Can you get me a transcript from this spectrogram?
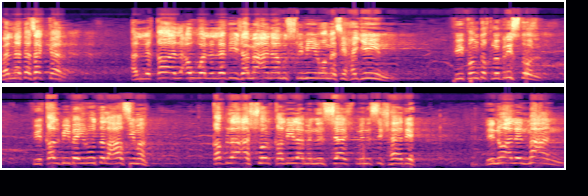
فلنتذكر اللقاء الأول الذي جمعنا مسلمين ومسيحيين في فندق لبريستول في قلب بيروت العاصمة قبل أشهر قليلة من من استشهاده. لنعلن معا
